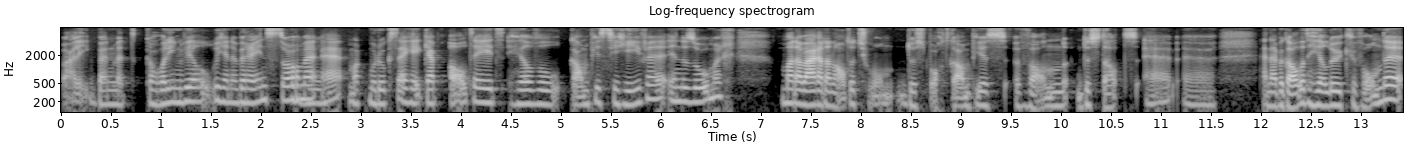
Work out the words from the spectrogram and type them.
allee, ik ben met Caroline veel beginnen brainstormen, Mhm. hè, maar ik moet ook zeggen, ik heb altijd heel veel kampjes gegeven in de zomer. Maar dat waren dan altijd gewoon de sportkampjes van de stad. Hè. eh, en dat heb ik altijd heel leuk gevonden.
